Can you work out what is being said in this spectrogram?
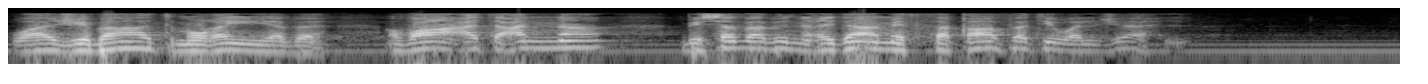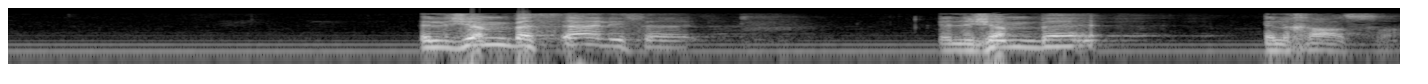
واجبات مغيبة ضاعت عنا بسبب انعدام الثقافة والجهل. الجنبة الثالثة الجنبة الخاصة.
